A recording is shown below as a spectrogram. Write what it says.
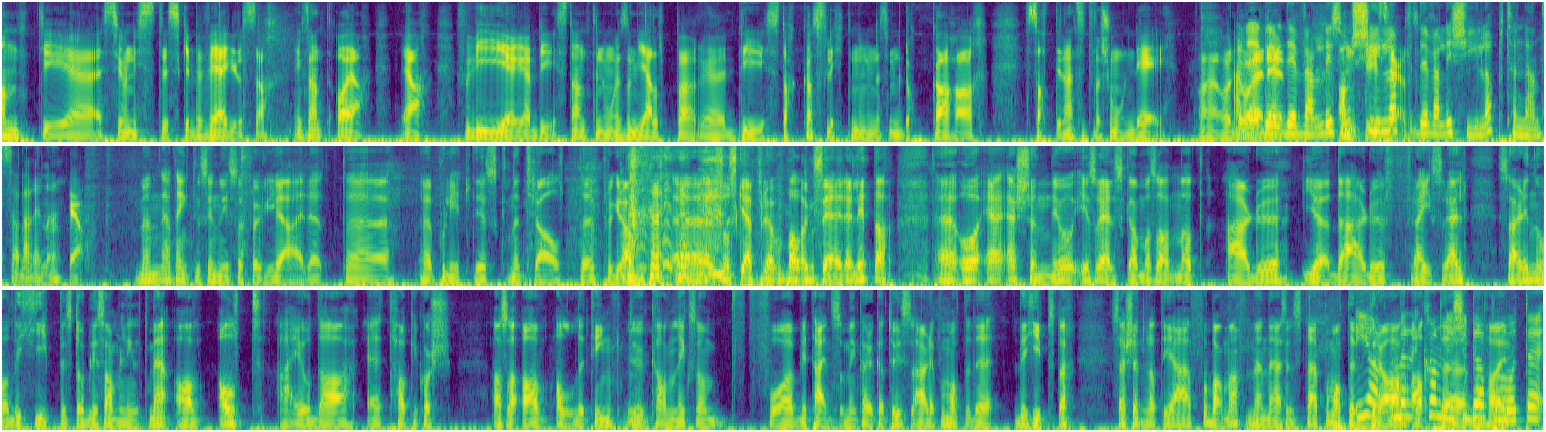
antisionistiske bevegelser. Ikke sant? Å ja. Ja, for vi gir eh, bistand til noen som hjelper eh, de stakkars flyktningene som dere har satt i den situasjonen de er i. Og, og Ja, det, er det, det er veldig sånn skylapp Det er veldig skylapptendenser der inne. Ja. Men jeg tenkte siden vi selvfølgelig er et eh, eh, politisk nøytralt eh, program, eh, så skal jeg prøve å balansere litt, da. Og jeg, jeg skjønner jo israelske ambassaden at er du jøde, er du fra Israel, så er det noe av det kjipeste å bli sammenlignet med av alt, er jo da et hakekors. Altså av alle ting du kan liksom få bli tegnet som en karikatur, så er det på en måte det, det kjipeste. Så jeg skjønner at de er forbanna, men jeg syns det er på en måte Ja, bra men at kan eh, ikke da man har måte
